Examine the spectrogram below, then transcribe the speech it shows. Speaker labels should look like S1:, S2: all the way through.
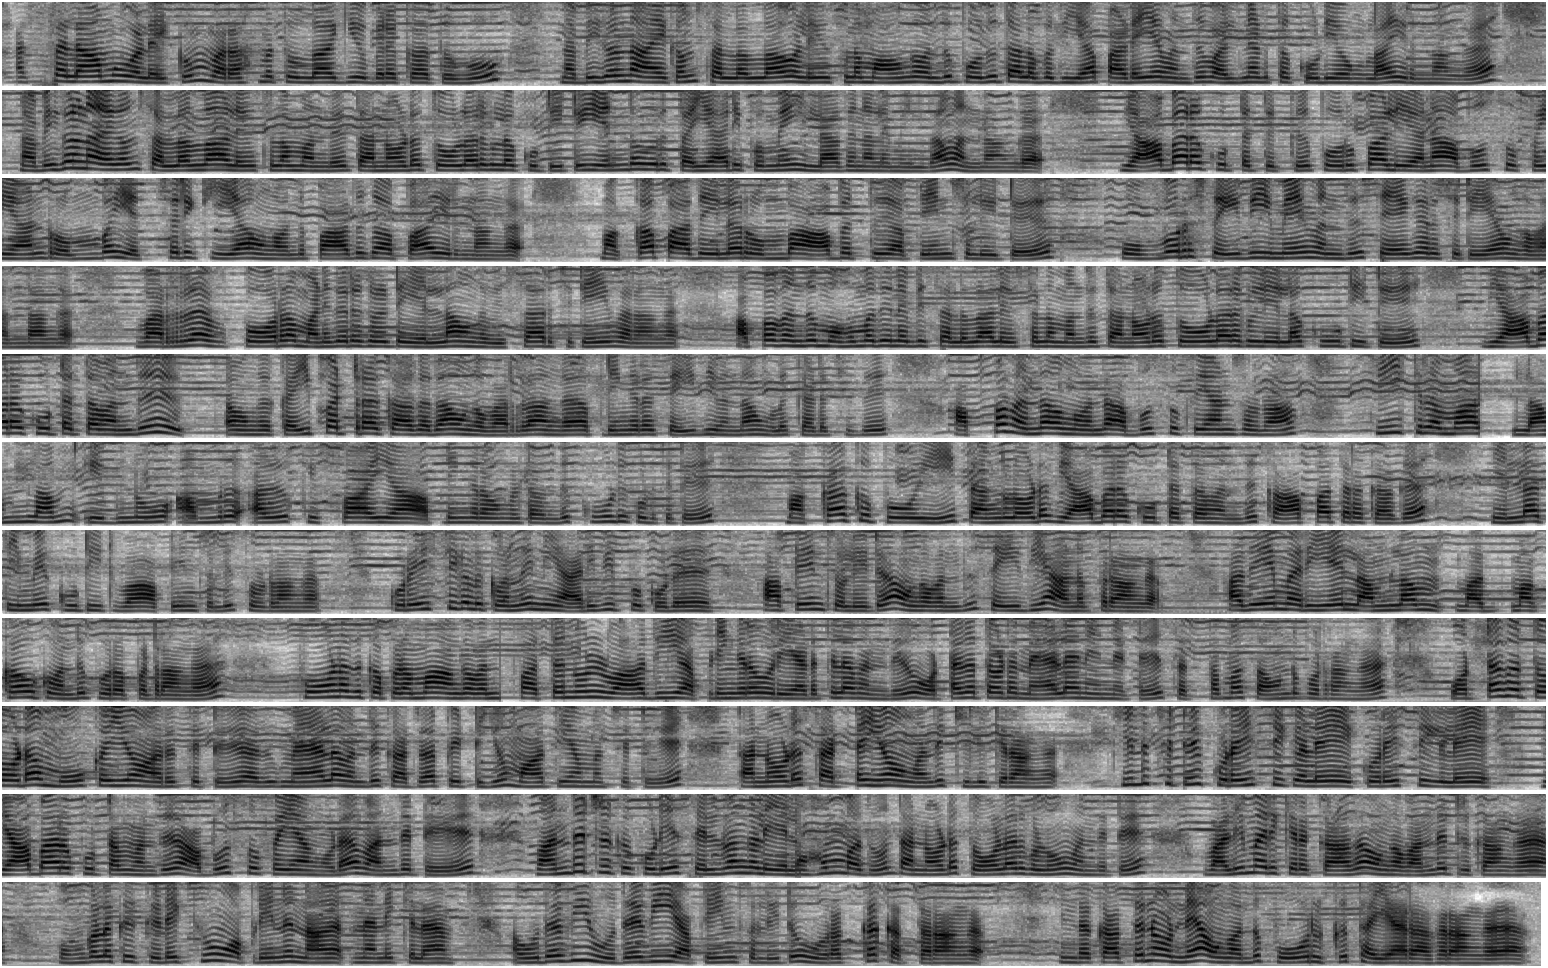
S1: அஸ்ஸலாமு வலைக்கும் வரஹமத்துல்லாஹி வபரகாத்துஹு நபிகள் நாயகம் சல்லல்லா அலையுஸ்லம் அவங்க வந்து பொது தளபதியாக படையை வந்து வழிநடத்தக்கூடியவங்களாக இருந்தாங்க நபிகள் நாயகம் சல்லல்லா அலையுஸ்லம் வந்து தன்னோட தோழர்களை கூட்டிட்டு எந்த ஒரு தயாரிப்புமே இல்லாத நிலைமையில் தான் வந்தாங்க வியாபார கூட்டத்துக்கு பொறுப்பாளியான அபு சுஃபியான் ரொம்ப எச்சரிக்கையாக அவங்க வந்து பாதுகாப்பாக இருந்தாங்க மக்கா பாதையில் ரொம்ப ஆபத்து அப்படின்னு சொல்லிட்டு ஒவ்வொரு செய்தியுமே வந்து சேகரிச்சுட்டே அவங்க வந்தாங்க வர்ற போகிற மனிதர்கள்ட்ட எல்லாம் அவங்க விசாரிச்சுட்டே வராங்க. அப்போ வந்து முகமது நபி சல்லா அலி வந்து தன்னோட தோழர்கள் எல்லாம் கூட்டிட்டு வியாபார கூட்டத்தை வந்து அவங்க கைப்பற்றக்காக தான் அவங்க வர்றாங்க அப்படிங்கிற செய்தி வந்து அவங்களுக்கு கிடச்சிது. அப்போ வந்து அவங்க வந்து அபு சுஃபியான்னு சொல்கிறான் சீக்கிரமாக லம் லம் இப்னு அம்ரு அல் கிஃபாயா அப்படிங்கிறவங்கள்ட்ட வந்து கூலி கொடுத்துட்டு மக்காவுக்கு போய் தங்களோட வியாபார கூட்டத்தை வந்து காப்பாத்துறதுக்காக எல்லாத்தையுமே கூட்டிகிட்டு வா அப்படின்னு சொல்லி சொல்கிறாங்க குறைசிகளுக்கு வந்து நீ அறிவிப்பு கொடு அப்படின்னு சொல்லிட்டு அவங்க வந்து செய்தியை அனுப்புகிறாங்க அதே மாதிரியே லம்லம் மத் மக்காவுக்கு வந்து புறப்படுறாங்க. போனதுக்கப்புறமா அங்கே வந்து ஃபத்தனுல் வாதி அப்படிங்கிற ஒரு இடத்துல வந்து ஒட்டகத்தோட மேலே நின்றுட்டு சத்தமாக சவுண்டு போடுறாங்க. ஒட்டகத்தோட மூக்கையும் அறுத்துட்டு அது மேலே வந்து கஜா பெட்டியும் மாற்றி அமைச்சிட்டு தன்னோட சட்டையும் அவங்க வந்து கிழிக்கிறாங்க. கிழிச்சிட்டு குறைசிகளே குறைசிகளே வியாபார கூட்டம் வந்து அபு சுஃபையான் கூட வந்துட்டு வந்துட்டு இருக்கக்கூடிய செல்வங்களை முகம்மதும் தன்னோட தோழர்களும் வந்துட்டு வழிமறிக்கிறதுக்காக அவங்க வந்துட்டுருக்காங்க. உங்களுக்கு கிடைக்கும் அப்படின்னு நான் நினைக்கல. உதவி உதவி அப்படின்னு சொல்லிட்டு உறக்க கத்துறாங்க. இந்த கத்தனோடனே அவங்க வந்து போருக்கு தயாராகிறாங்க.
